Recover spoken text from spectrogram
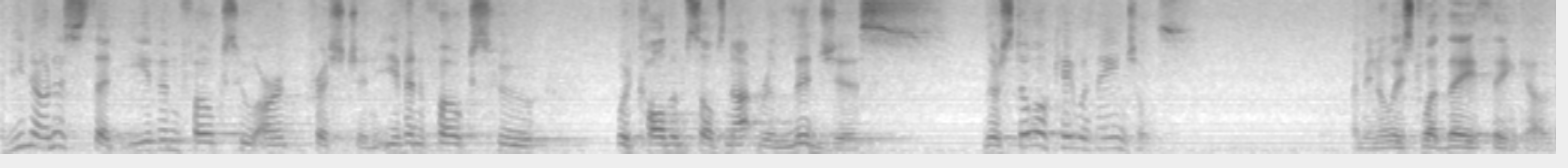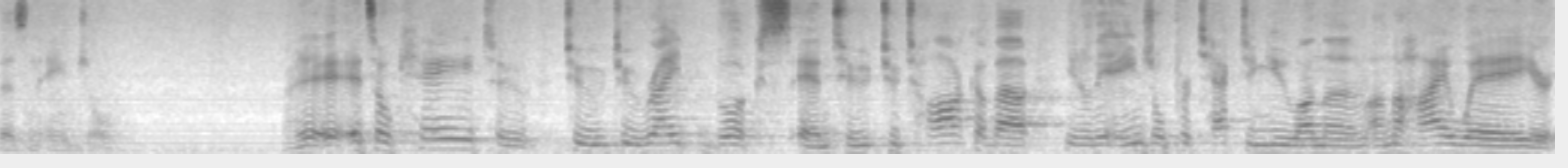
have you noticed that even folks who aren't Christian, even folks who would call themselves not religious, they're still okay with angels? I mean, at least what they think of as an angel. It's okay to, to, to write books and to, to talk about, you know, the angel protecting you on the, on the highway. Or,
